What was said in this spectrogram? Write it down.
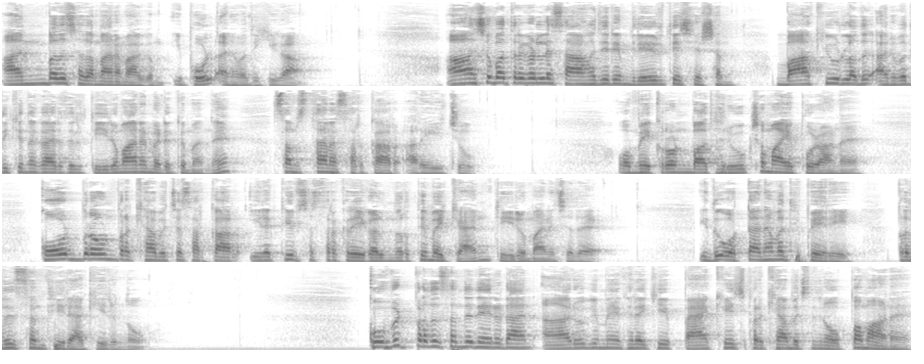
അൻപത് ശതമാനമാകും ഇപ്പോൾ അനുവദിക്കുക. ആശുപത്രികളിലെ സാഹചര്യം വിലയിരുത്തിയ ശേഷം ബാക്കിയുള്ളത് അനുവദിക്കുന്ന കാര്യത്തിൽ തീരുമാനമെടുക്കുമെന്ന് സംസ്ഥാന സർക്കാർ അറിയിച്ചു. ഒമിക്രോൺ ബാധ രൂക്ഷമായപ്പോഴാണ് കോഡ് ബ്രൗൺ പ്രഖ്യാപിച്ച സർക്കാർ ഇലക്ടീവ് ശസ്ത്രക്രിയകൾ നിർത്തിവയ്ക്കാൻ തീരുമാനിച്ചത്. ഇത് ഒട്ടനവധി പേരെ പ്രതിസന്ധിയിലാക്കിയിരുന്നു. കോവിഡ് പ്രതിസന്ധി നേരിടാൻ ആരോഗ്യമേഖലയ്ക്ക് പാക്കേജ് പ്രഖ്യാപിച്ചതിനൊപ്പമാണ്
